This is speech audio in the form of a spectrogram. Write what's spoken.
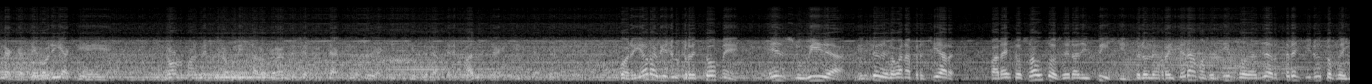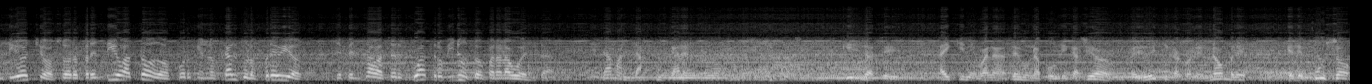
Una categoría que normalmente no presta los grandes espectáculos. Aquí siempre la trepadura que tiene que hacer. Bueno, y ahora viene un retome en su vida. Ustedes lo van a apreciar. Para estos autos era difícil, pero les reiteramos, el tiempo de ayer, 3 minutos 28, sorprendió a todos porque en los cálculos previos se pensaba hacer 4 minutos para la vuelta. Llaman las se- hay quienes van a hacer una publicación periodística con el nombre que le puso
